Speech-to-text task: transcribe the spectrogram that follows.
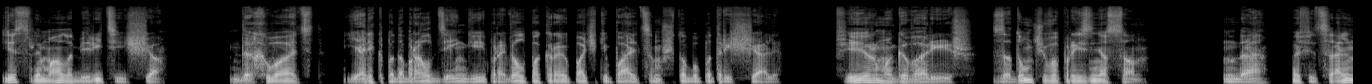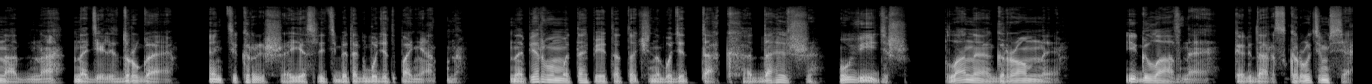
Если мало, берите еще. Да хватит. Ярик подобрал деньги и провел по краю пачки пальцем, чтобы потрещали. «Фирма, говоришь?» — задумчиво произнес он. «Да, официально одна, на деле другая. Антикрыша, если тебе так будет понятно. На первом этапе это точно будет так, а дальше увидишь. Планы огромные. И главное, когда раскрутимся,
